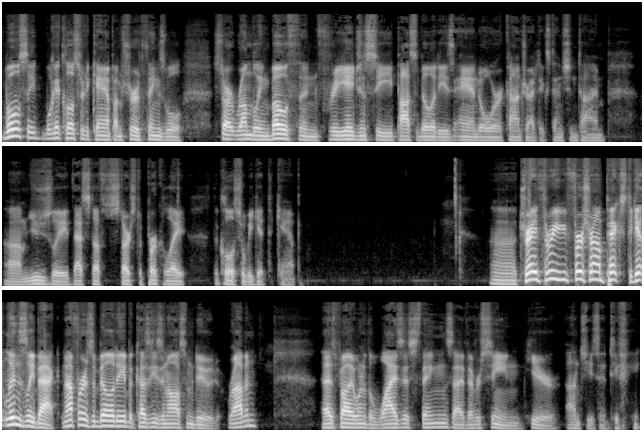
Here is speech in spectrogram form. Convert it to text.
well, we'll see. We'll get closer to camp. I'm sure things will start rumbling both in free agency possibilities and or contract extension time. Um, usually that stuff starts to percolate the closer we get to camp. Uh, trade three first round picks to get Linsley back, not for his ability, because he's an awesome dude. Robin, that is probably one of the wisest things I've ever seen here on Cheesehead TV.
